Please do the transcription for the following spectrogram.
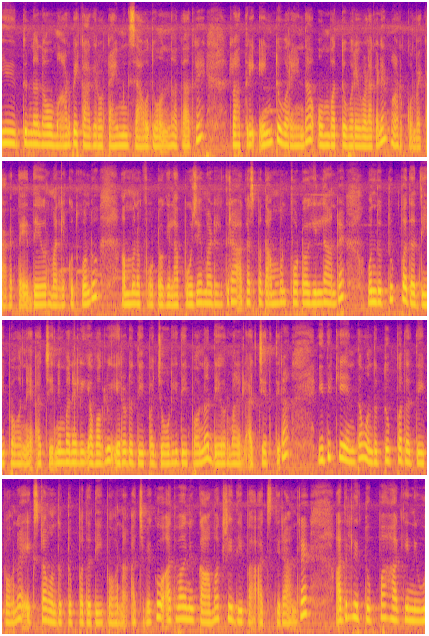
ಇದನ್ನು ನಾವು ಮಾಡಬೇಕಾಗಿರೋ ಟೈಮಿಂಗ್ಸ್ ಯಾವುದು ಅನ್ನೋದಾದರೆ ರಾತ್ರಿ ಎಂಟೂವರೆಯಿಂದ ಒಂಬತ್ತುವರೆ ಒಳಗಡೆ ಮಾಡ್ಕೊಬೇಕಾಗತ್ತೆ. ದೇವ್ರ ಮನೇಲಿ ಕೂತ್ಕೊಂಡು ಅಮ್ಮನ ಫೋಟೋಗೆಲ್ಲ ಪೂಜೆ ಮಾಡಿರ್ತೀರ? ಅಕಸ್ಮಾತ್ ಅಮ್ಮನ ಫೋಟೋ ಇಲ್ಲ ಅಂದರೆ ಒಂದು ತುಪ್ಪದ ದೀಪವನ್ನೇ ಹಚ್ಚಿ, ನಿಮ್ಮ ಮನೇಲಿ ಯಾವಾಗಲೂ ಎರಡು ದೀಪ, ಜೋಡಿ ದೀಪವನ್ನು ದೇವ್ರ ಮನೇಲಿ ಹಚ್ಚಿರ್ತೀರ? ಇದಕ್ಕೆ ಅಂತ ಒಂದು ತುಪ್ಪದ ದೀಪವನ್ನು ಎಕ್ಸ್ಟ್ರಾ ಒಂದು ತುಪ್ಪದ ದೀಪವನ್ನು ಹಚ್ಚಬೇಕು ಅಥವಾ ನೀವು ಕಾಮಾಕ್ಷಿ ದೀಪ ಹಚ್ತೀರಾ ಅಂದರೆ ಅದರಲ್ಲಿ ತುಪ್ಪ ಹಾಕಿ ನೀವು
